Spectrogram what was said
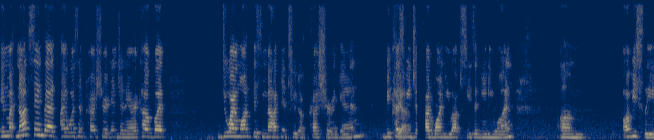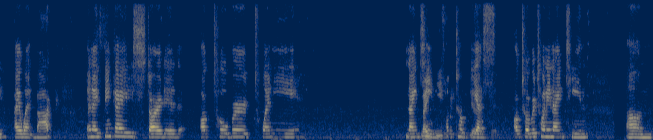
In my not saying that I wasn't pressured in Generika, but do I want this magnitude of pressure again? Because Yeah. we just had one UAAP season 81. Um obviously I went back and I think I started October 2019. 19? October, Yeah. Yes, October 2019. Um,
